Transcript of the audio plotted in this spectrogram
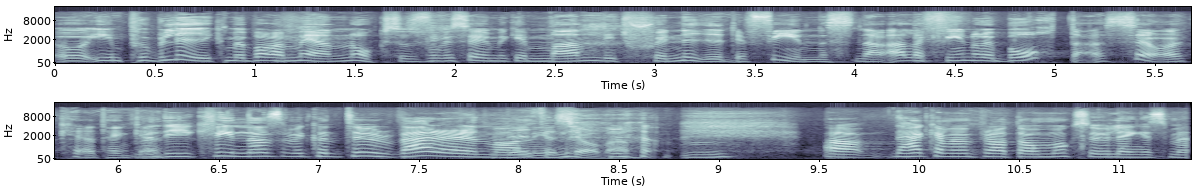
och i en publik med bara män också så får vi se hur mycket manligt geni det finns när alla kvinnor är borta. Så kan jag tänka. Men det är ju kvinnan som är kulturbäraren, Malin. Lite så va? Ja, det här kan man prata om också hur länge som helst.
